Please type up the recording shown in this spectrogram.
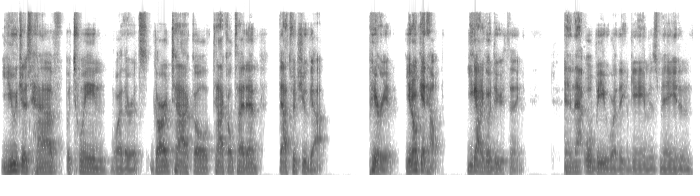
you just have between whether it's guard tackle, tackle tight end, that's what you got. Period. You don't get help. You got to go do your thing. And that will be where the game is made. And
